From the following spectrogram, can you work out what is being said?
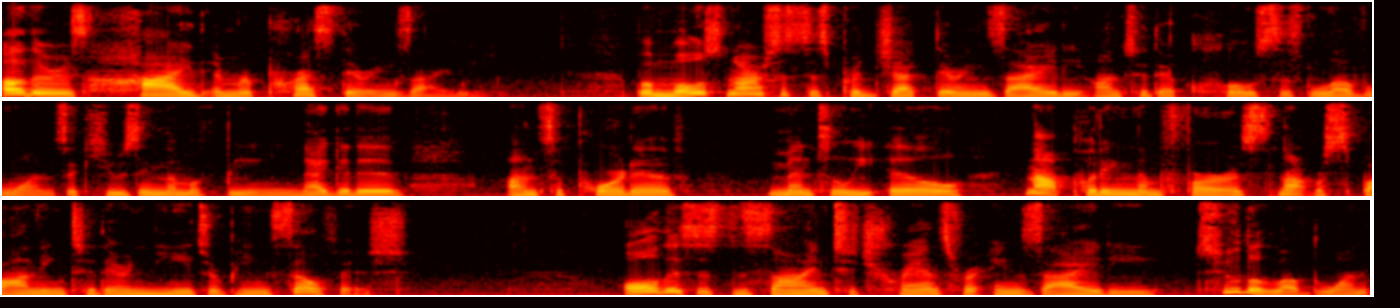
others hide and repress their anxiety. But most narcissists project their anxiety onto their closest loved ones, accusing them of being negative, unsupportive, mentally ill, not putting them first, not responding to their needs, or being selfish. All this is designed to transfer anxiety to the loved one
